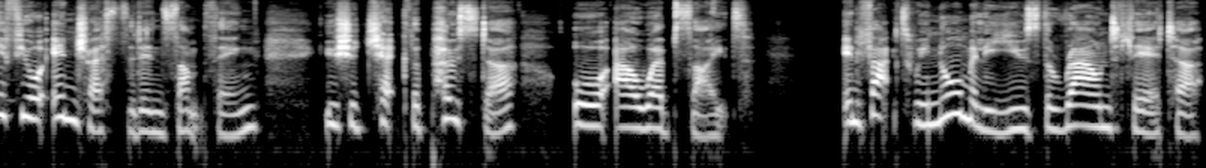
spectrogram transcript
If you're interested in something, you should check the poster or our website. In fact, we normally use the Round Theatre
